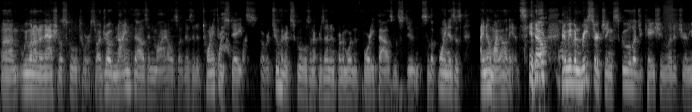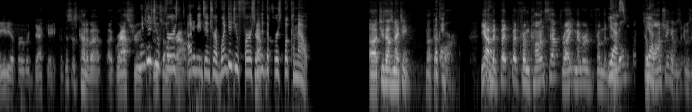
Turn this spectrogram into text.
um, we went on a national school tour so i drove 9000 miles i visited 23 wow. states over 200 schools and i presented in front of more than 40000 students so the point is is I know my audience, you know, yeah, yeah. and we've been researching school education, literature, and media for over a decade. But this is kind of a, a grassroots. When did you first? I don't mean to interrupt. When did you first? Yeah. When did the first book come out? Uh, 2019. Not that okay. far. Yeah, but but but from concept, right? Remember from the doodle yes. to launching, it was it was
